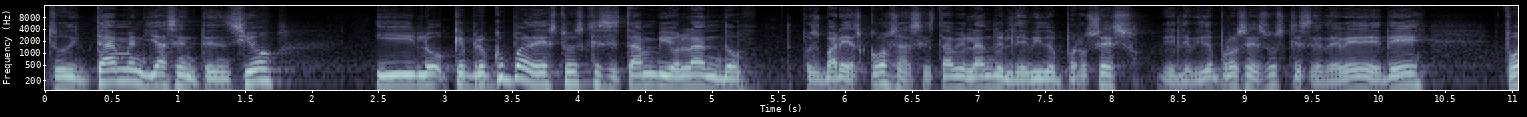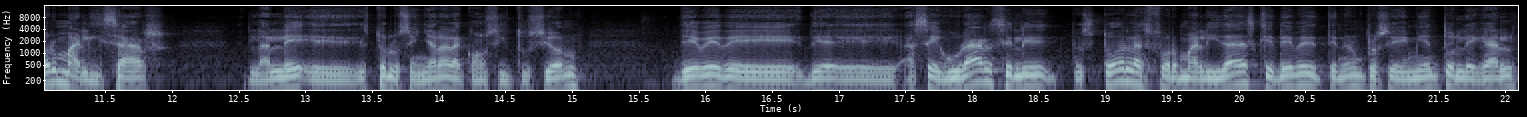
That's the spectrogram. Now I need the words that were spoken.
su dictamen, ya sentenció, y lo que preocupa de esto es que se están violando pues varias cosas, se está violando el debido proceso. El debido proceso es que se debe de formalizar la ley, eh, esto lo señala la Constitución, debe de, asegurársele pues, todas las formalidades que debe de tener un procedimiento legal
